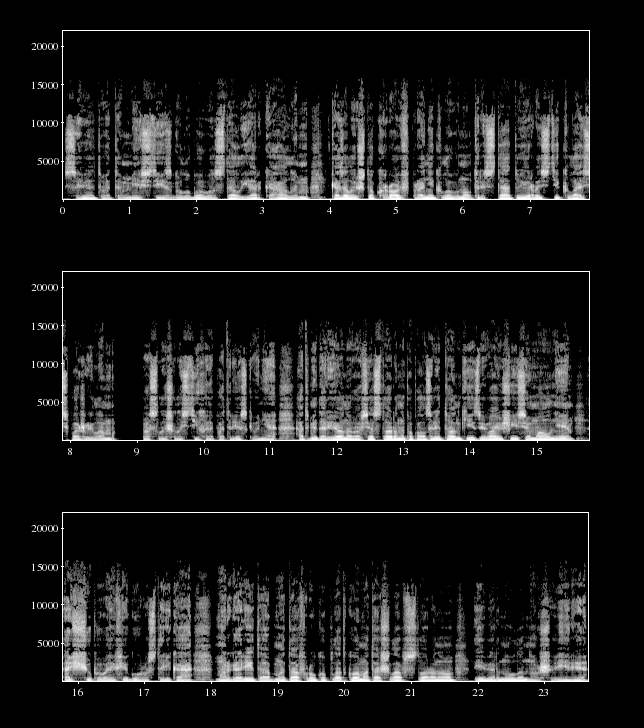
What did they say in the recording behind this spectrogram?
Свет в этом месте из голубого стал ярко-алым. Казалось, что кровь проникла внутрь статуи и растеклась по жилам. Послышалось тихое потрескивание. От медальона во все стороны поползли тонкие извивающиеся молнии, ощупывая фигуру старика. Маргарита, обмотав руку платком, отошла в сторону и вернула нож Вере.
